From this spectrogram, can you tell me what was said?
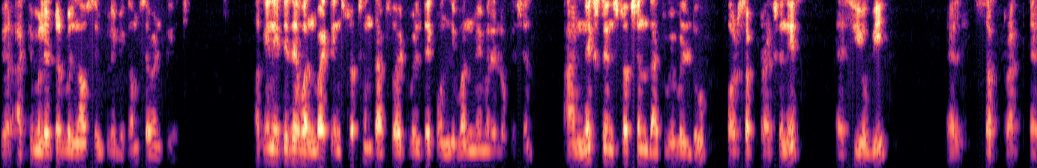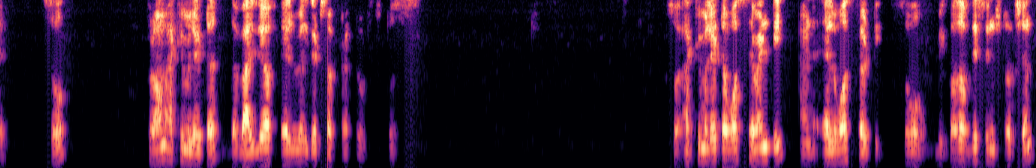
your accumulator will now simply become 70H. Again, it is a 1 byte instruction. That's why it will take only one memory location. And next instruction that we will do for subtraction is SUB L, subtract L. So from accumulator, the value of L will get subtracted. So accumulator was 70 and L was 30. So because of this instruction,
